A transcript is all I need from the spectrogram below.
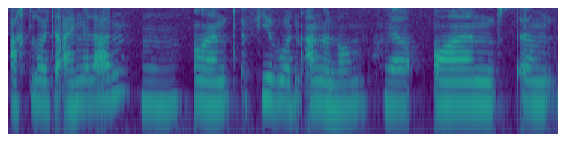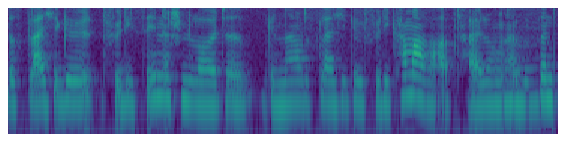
acht Leute eingeladen mhm. und vier wurden angenommen. Ja. Und ähm, das gleiche gilt für die szenischen Leute, genau das gleiche gilt für die Kameraabteilung. Mhm. Also es sind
